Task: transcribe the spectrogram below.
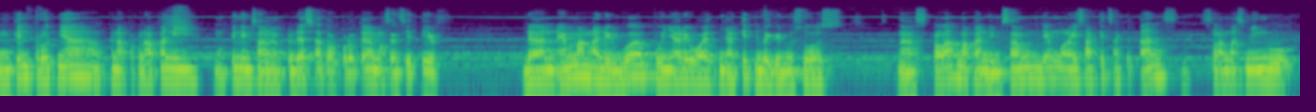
mungkin perutnya kenapa-kenapa nih mungkin dimsumnya pedas atau perutnya emang sensitif dan emang adik gue punya riwayat penyakit di bagian usus nah setelah makan dimsum dia mulai sakit-sakitan selama seminggu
